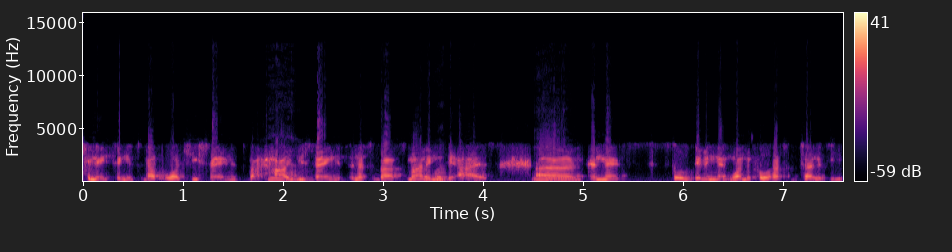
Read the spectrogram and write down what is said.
connecting. It's about what you're saying. It's about how you're saying it, and it's about smiling with the eyes. Um, and that's still giving that wonderful hospitality.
